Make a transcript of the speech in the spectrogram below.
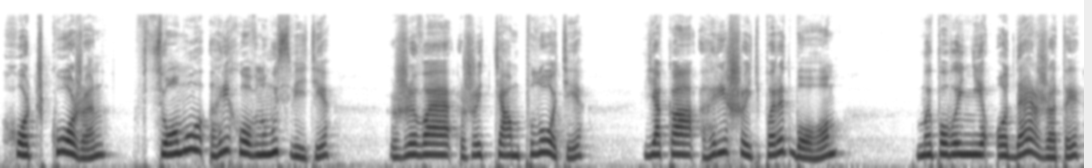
Хоч кожен в цьому гріховному світі живе життям плоті, яка грішить перед Богом, ми повинні одержати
